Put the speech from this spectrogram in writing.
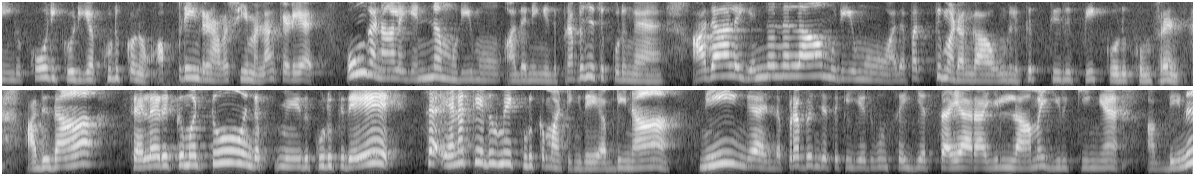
நீங்கள் கோடி கோடியாக கொடுக்கணும் அப்படின்ற அவசியமெல்லாம் கிடையாது. உங்களால் என்ன முடியுமோ அதை நீங்கள் இந்த பிரபஞ்சத்துக்கு கொடுங்க. அதால் என்னென்னலாம் முடியுமோ அதை பத்து மடங்காக உங்களுக்கு திருப்பி கொடுக்கும் ஃப்ரெண்ட்ஸ் அதுதான் சிலருக்கு மட்டும் இந்த இது கொடுக்குதே. ச எனக்கு எதுவுமே கொடுக்க மாட்டேங்குதே அப்படின்னா நீங்கள் இந்த பிரபஞ்சத்துக்கு எதுவும் செய்ய தயாராக இல்லாமல் இருக்கீங்க அப்படின்னு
